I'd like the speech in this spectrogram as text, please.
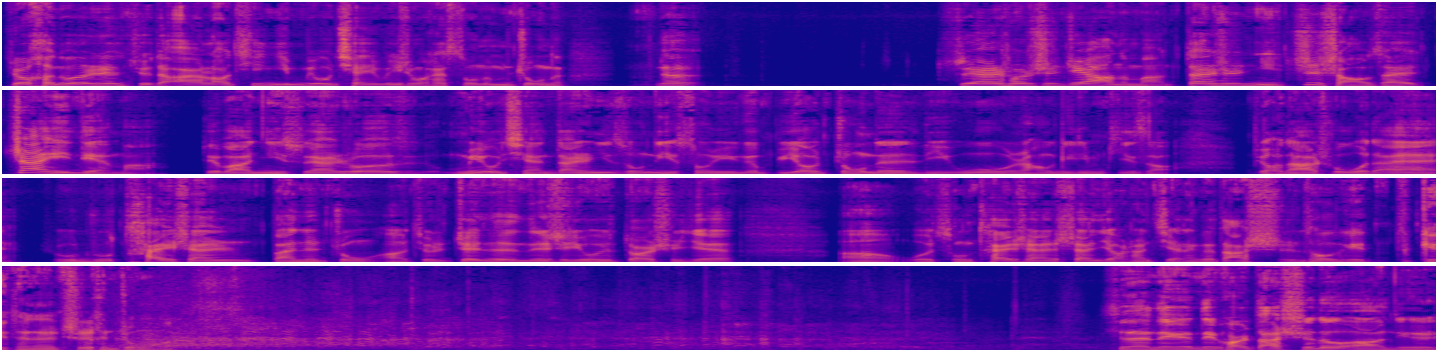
就是很多的人觉得，哎，老七你没有钱，你为什么还送那么重呢？那。虽然说是这样的嘛，但是你至少再占一点嘛，对吧？你虽然说没有钱，但是你总得送一个比较重的礼物，然后给你们弟嫂，表达出我的爱，如如泰山般的重啊！就是真的，那是有一段时间，啊，我从泰山山脚上捡了个大石头给给他，那是很重啊。现在那个那块大石头啊，那个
